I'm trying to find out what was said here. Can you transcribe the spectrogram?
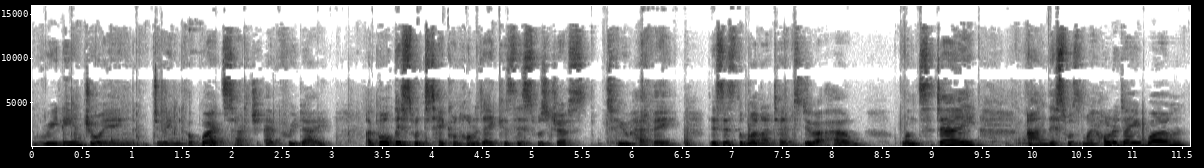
really enjoying doing a word search every day. I bought this one to take on holiday because this was just too heavy. This is the one I tend to do at home once a day and this was my holiday one.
